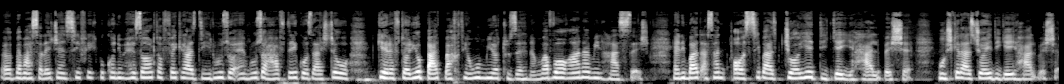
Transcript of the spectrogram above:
به مسئله جنسی فکر بکنیم. هزار تا فکر از دیروز و امروز و هفته گذشته و گرفتاری و بدبختیامون میاد تو ذهنم و واقعا هم این هستش. یعنی باید اصلا آسیب از جای دیگه ای حل بشه. مشکل از جای دیگه ای حل بشه.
